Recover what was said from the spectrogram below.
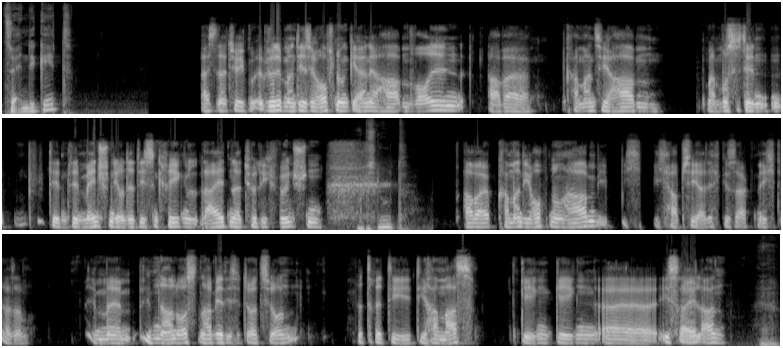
zu Ende geht? Also natürlich würde man diese Hoffnung gerne haben wollen, aber kann man sie haben? Man muss es den, den, den Menschen, die unter diesen Kriegen leiden, natürlich wünschen. Absolut. Aber kann man die Hoffnung haben? Ich, ich habe sie ehrlich gesagt nicht. Also im, ähm, im Nahen Osten haben wir die Situation, da tritt die, die Hamas gegen, gegen äh, Israel an. Ja.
